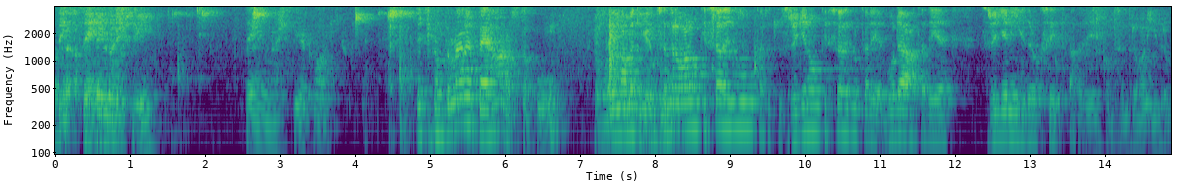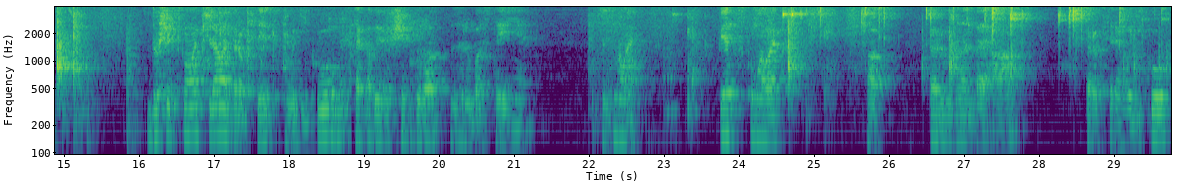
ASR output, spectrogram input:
Stej, stejné množství. Stejné množství, jako máme Teď zkontrolujeme pH roztoků. Tady máme tu koncentrovanou kyselinu, tady tu zředěnou kyselinu, tady je voda, tady je zředěný hydroxid a tady je koncentrovaný hydroxid. Do všech zkumovek přidáme peroxid vodíku, mm. tak aby ve všech bylo zhruba stejně. Teď máme pět zkumovek a různém pH peroxidem vodíku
